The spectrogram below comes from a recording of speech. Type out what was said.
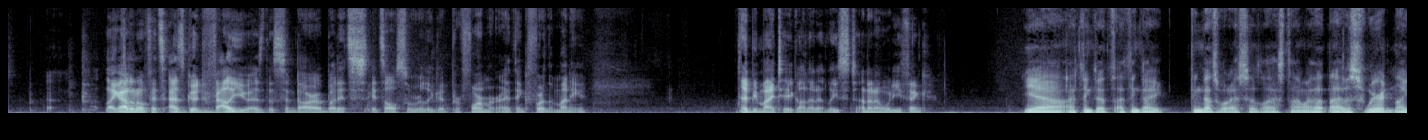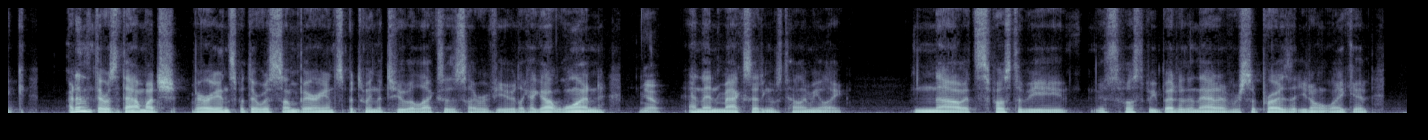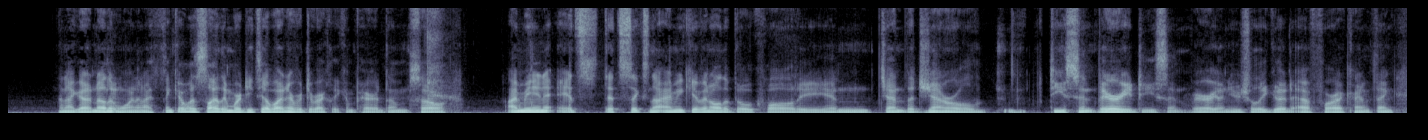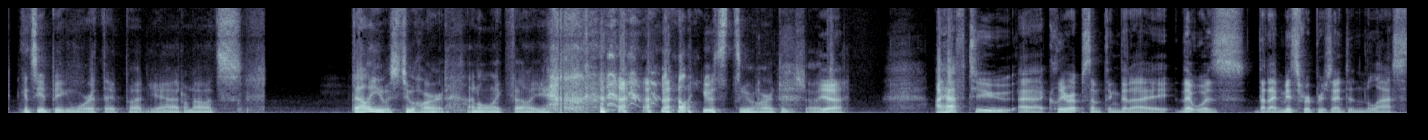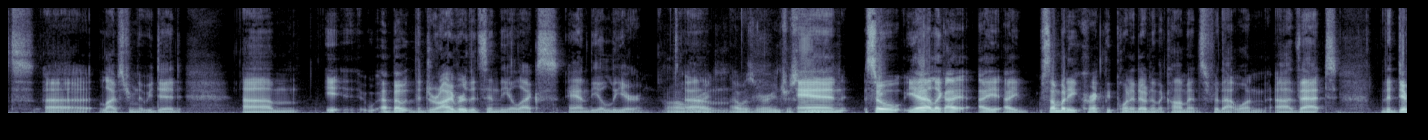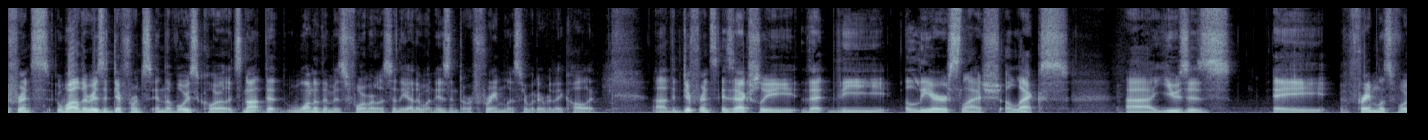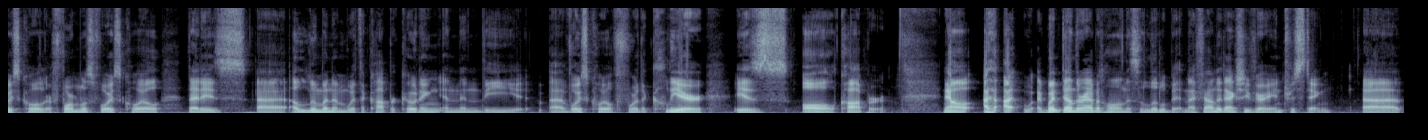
like I don't know if it's as good value as the Sundara, but it's it's also really good performer. I think for the money. That'd be my take on it, at least. I don't know. What do you think? Yeah, I think that's I think I think that's what I said last time. I thought that was weird. Like I didn't think there was that much variance, but there was some variance between the two Alexas I reviewed. Like I got one Yeah, and then max setting was telling me like no, it's supposed to be it's supposed to be better than that. I was surprised that you don't like it. And I got another Hmm. one and I think it was slightly more detailed, but I never directly compared them. So I mean, it's it's six nine. I mean, given all the build quality and gen, the general decent, very decent, very unusually good F4 kind of thing, I can see it being worth it. But yeah, I don't know. It's value is too hard. I don't like value. value is too hard to judge. yeah. I have to uh, clear up something that I that was that I misrepresented in the last uh, live stream that we did um, it, about the driver that's in the Elex and the Elear. Oh, right. Um, that was very interesting. And so, yeah, like I, I, I, somebody correctly pointed out in the comments for that one uh, that the difference, while there is a difference in the voice coil, it's not that one of them is formless and the other one isn't, or frameless, or whatever they call it. Uh, the difference is actually that the Elear slash Elex uh, uses a frameless voice coil or formless voice coil that is uh, aluminum with a copper coating, and then the uh, voice coil for the clear is all copper. Now, I, I, I went down the rabbit hole on this a little bit, and I found it actually very interesting. Uh,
